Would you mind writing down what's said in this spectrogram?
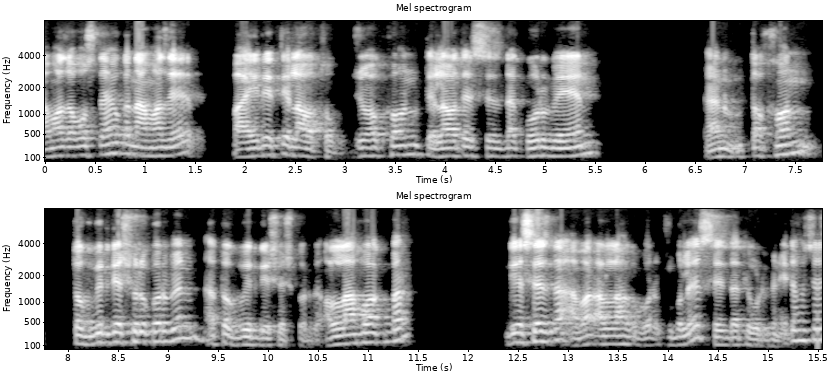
নামাজ অবস্থায় হোক নামাজের বাইরে তেলাওয়াত হোক। যখন তেলাওয়াতের সেজদা করবেন তখন তকবির দিয়ে শুরু করবেন আর তকবির দিয়ে শেষ করবেন। আল্লাহ আকবার দিয়ে সেজদা, আবার আল্লাহ বলে সেজদাতে উঠবেন। এটা হচ্ছে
